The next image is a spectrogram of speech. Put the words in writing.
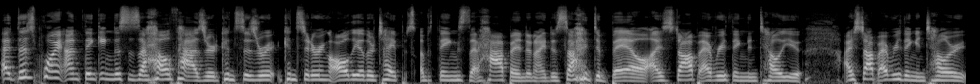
At this point, I'm thinking this is a health hazard, consider- considering all the other types of things that happened, and I decide to bail. I stop everything and tell you, I stop everything and tell her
